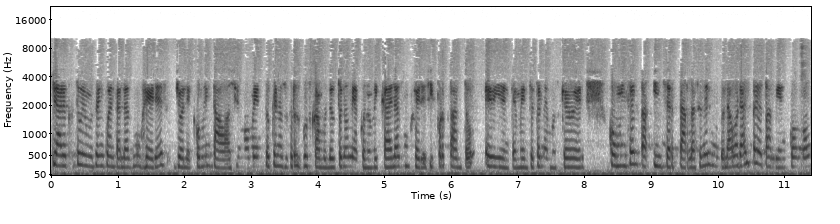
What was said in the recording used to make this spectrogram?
Claro que tuvimos en cuenta las mujeres, yo le comentaba hace un momento que nosotros buscamos la autonomía económica de las mujeres y por tanto evidentemente tenemos que ver cómo insertarlas en el mundo laboral, pero también cómo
